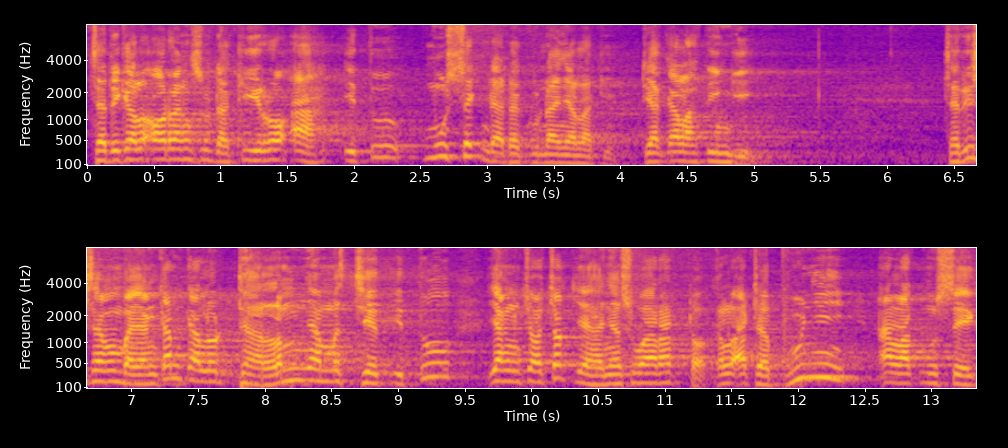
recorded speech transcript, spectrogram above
Jadi kalau orang sudah kiroah itu musik nggak ada gunanya lagi, dia kalah tinggi. Jadi saya membayangkan kalau dalamnya masjid itu yang cocok ya hanya suara tok. Kalau ada bunyi alat musik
